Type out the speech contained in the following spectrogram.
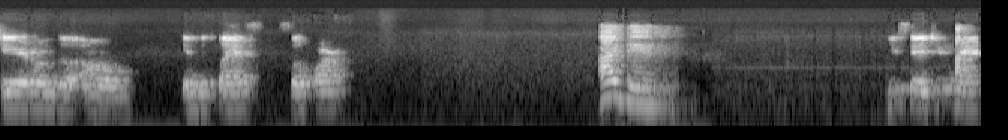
shared on the um in the class so far? I did. You said you had.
